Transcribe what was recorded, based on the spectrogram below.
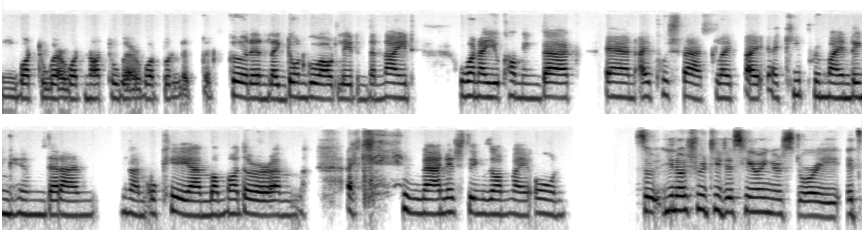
me what to wear what not to wear what would look good and like don't go out late in the night. When are you coming back? And i push back like i, I keep reminding him that i'm you know i'm okay. I'm a mother. I'm i can manage things on my own. So you know shruti just hearing your story it's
